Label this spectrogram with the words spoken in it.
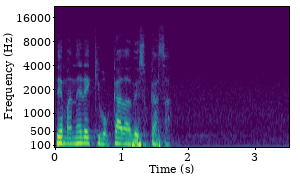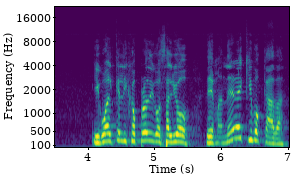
de manera equivocada de su casa. Igual que el hijo pródigo salió de manera equivocada,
